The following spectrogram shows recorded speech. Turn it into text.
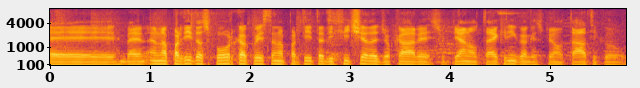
Eh, beh, è una partita sporca, questa è una partita difficile da giocare sul piano tecnico e anche sul piano tattico.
